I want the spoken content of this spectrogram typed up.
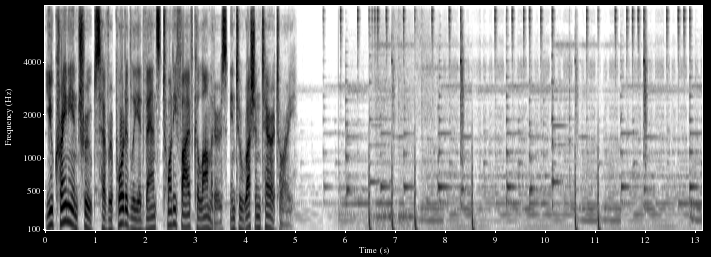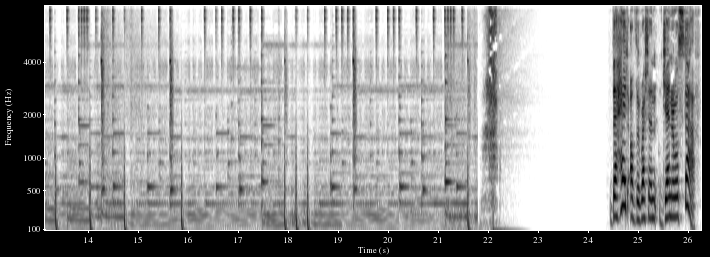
Ukrainian troops have reportedly advanced 25 kilometers into Russian territory. The head of the Russian General Staff,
